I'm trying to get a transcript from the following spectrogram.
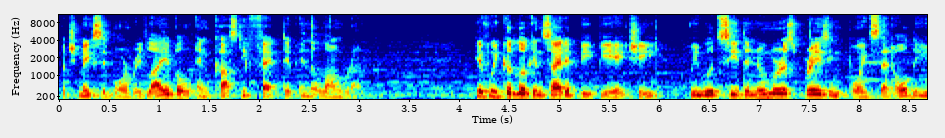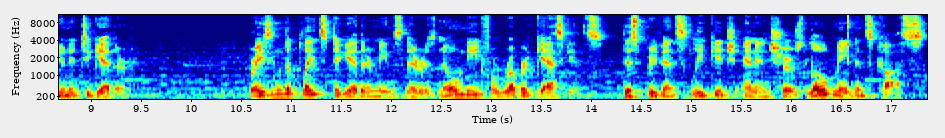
which makes it more reliable and cost-effective in the long run. If we could look inside a BPHE, we would see the numerous brazing points that hold the unit together. Brazing the plates together means there is no need for rubber gaskets. This prevents leakage and ensures low maintenance costs.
